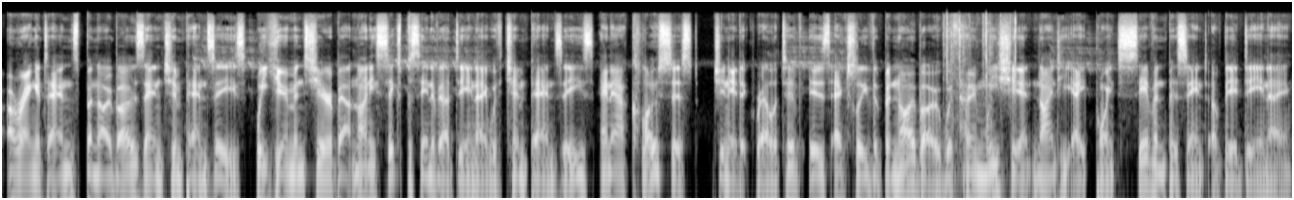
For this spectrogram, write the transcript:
orangutans, bonobos, and chimpanzees. We humans share about 96% of our DNA with chimpanzees, and our closest genetic relative is actually the bonobo, with whom we share 98.7% of their DNA.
